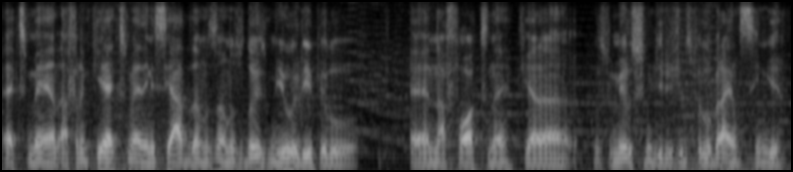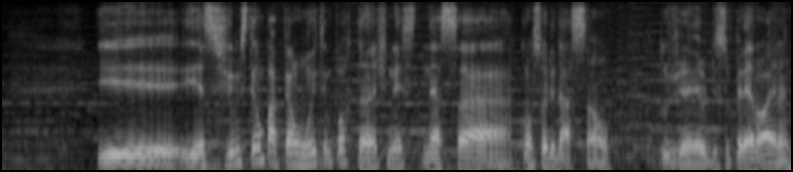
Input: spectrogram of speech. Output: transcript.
X-Men, a franquia X-Men iniciada nos anos 2000 ali pelo é, na Fox, né? Que era os primeiros filmes dirigidos pelo Brian Singer. E, e esses filmes têm um papel muito importante nesse, nessa consolidação do gênero de super-herói, né?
